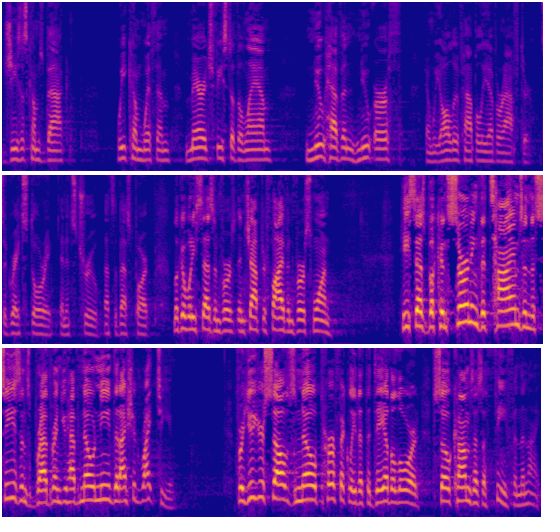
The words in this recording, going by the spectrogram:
Jesus comes back. We come with him. Marriage feast of the Lamb, new heaven, new earth and we all live happily ever after. It's a great story, and it's true. That's the best part. Look at what he says in, verse, in chapter 5 and verse 1. He says, But concerning the times and the seasons, brethren, you have no need that I should write to you. For you yourselves know perfectly that the day of the Lord so comes as a thief in the night.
